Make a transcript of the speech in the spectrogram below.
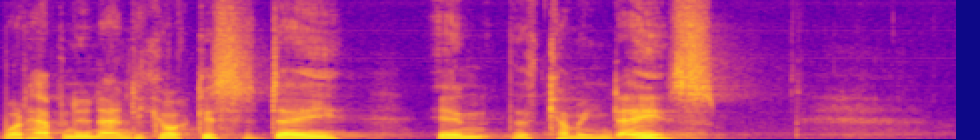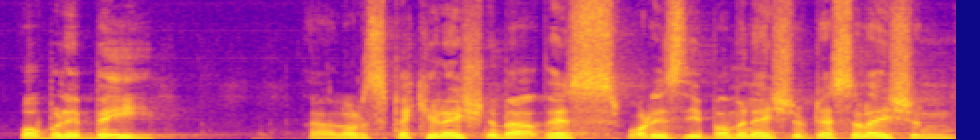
what happened in Antiochus' day in the coming days. What will it be? A lot of speculation about this. What is the abomination of desolation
